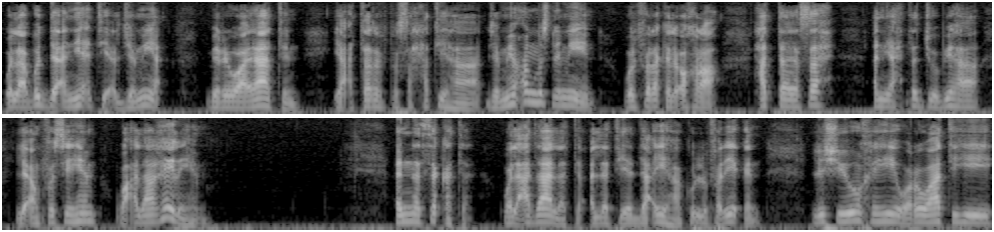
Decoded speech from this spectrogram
ولا بد أن يأتي الجميع بروايات يعترف بصحتها جميع المسلمين والفرق الأخرى حتى يصح أن يحتجوا بها لأنفسهم وعلى غيرهم. أن الثقة والعدالة التي يدعيها كل فريق لشيوخه ورواته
